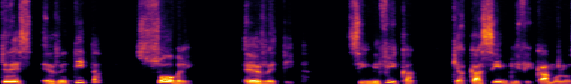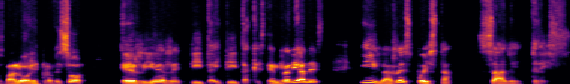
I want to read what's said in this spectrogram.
3 R tita sobre R tita. Significa que acá simplificamos los valores, profesor, R y R, tita y tita que estén radianes, y la respuesta sale 3.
